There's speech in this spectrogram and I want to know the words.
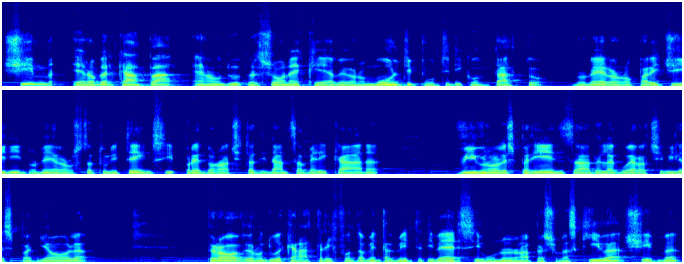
Shim e Robert K erano due persone che avevano molti punti di contatto, non erano parigini, non erano statunitensi, prendono la cittadinanza americana, vivono l'esperienza della guerra civile spagnola, però avevano due caratteri fondamentalmente diversi. Uno era una persona schiva, Shim,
